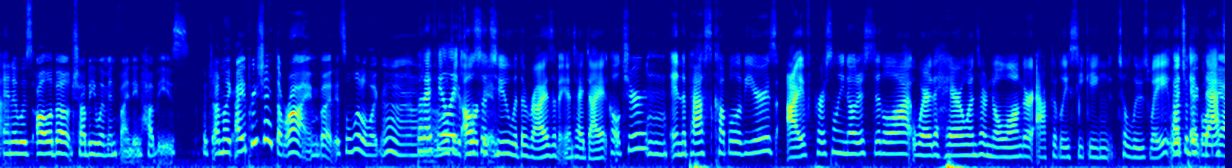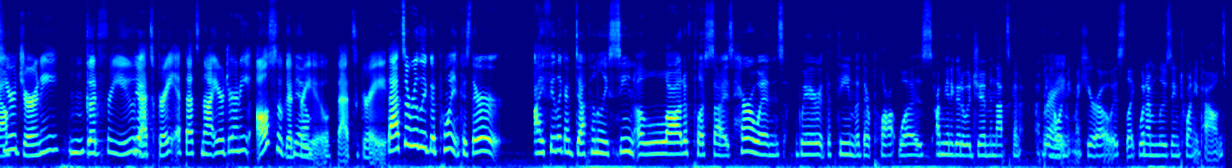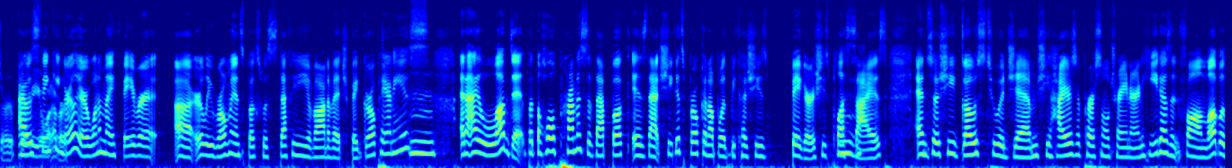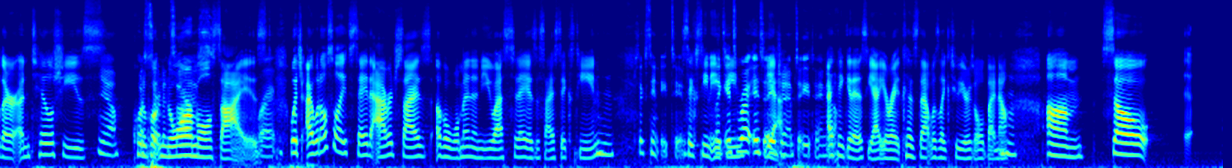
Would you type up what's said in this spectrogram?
And it was all about chubby women finding hubbies. Which I'm like, I appreciate the rhyme, but it's a little like. mm, But I feel think like also working. too with the rise of anti-diet culture Mm. in the past couple of years, I've personally noticed it a lot where the heroines are no longer actively seeking to lose weight. That's which a if one, that's yeah. your journey, Mhm. good for you. Yeah. That's great. If that's not your journey, also good for you. That's great. That's a really good point because there, I feel like I've definitely seen a lot of plus size heroines where the theme of their plot was I'm gonna go to a gym and that's gonna be how I Right. meet my hero is like when I'm losing 20 pounds or 30 I was thinking earlier, one of my favorite uh, early romance books was Stephanie Evanovich, Big Girl Panties. Mm. And I loved it. But the whole premise of that book is that she gets broken up with because she's bigger, she's plus Mm-hmm. sized. And so she goes to a gym, she hires a personal trainer, and he doesn't fall in love with her until she's Yeah, quote unquote normal size. size. Right. Which I would also like to say the average size of a woman in the US today is a size 16. Mhm. 16, 18. 16, 18. Like it's right, it's Yeah. aging up to 18. I think it is. Yeah, you're right because that was like 2 years old by now. Mm-hmm. Um so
